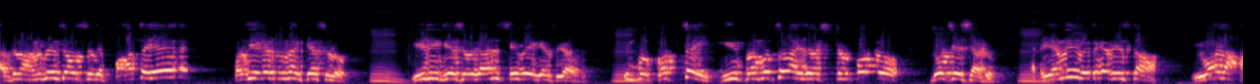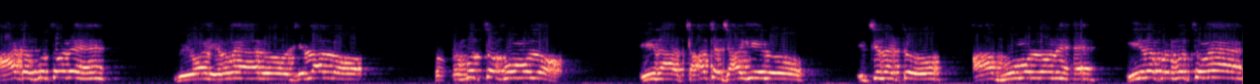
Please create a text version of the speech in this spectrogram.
అతను అనుభవించవలసింది పాతయే పదిహేడు ఉన్నాయి కేసులు. ఈడీ కేసులు కానీ సిబిఐ కేసు కానీ. ఇప్పుడు కొత్త ఈ ప్రభుత్వం ఐదు లక్షల కోట్లు దోచేశాడు. అవన్నీ వెతక తీస్తాం. ఇవాళ ఆ డబ్బుతోనే ఇవాళ ఇరవై ఆరు జిల్లాల్లో ప్రభుత్వ భూముల్లో ఈయన తాత జాగీరు ఇచ్చినట్టు ఆ భూముల్లోనే ఈయన ప్రభుత్వమే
